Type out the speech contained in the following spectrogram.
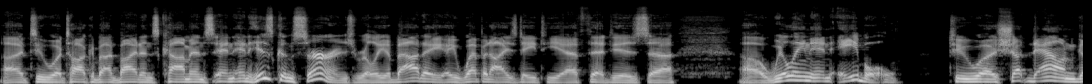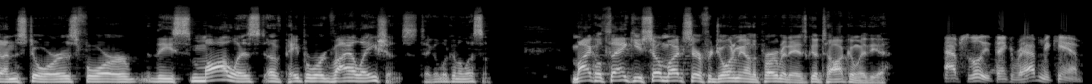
uh, to uh, talk about Biden's comments and, and his concerns, really, about a, a weaponized ATF that is uh, uh, willing and able to uh, shut down gun stores for the smallest of paperwork violations. Take a look and a listen. Michael, thank you so much, sir, for joining me on the program today. It's good talking with you. Absolutely. Thank you for having me, Cam.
